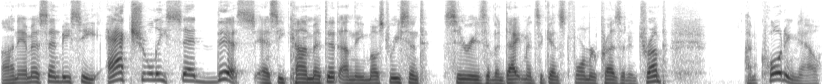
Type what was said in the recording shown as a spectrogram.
on MSNBC actually said this as he commented on the most recent series of indictments against former President Trump. I'm quoting now.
